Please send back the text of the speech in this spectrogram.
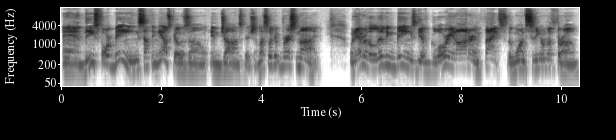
And these four beings, something else goes on in John's vision. Let's look at verse 9. Whenever the living beings give glory and honor and thanks to the one sitting on the throne,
